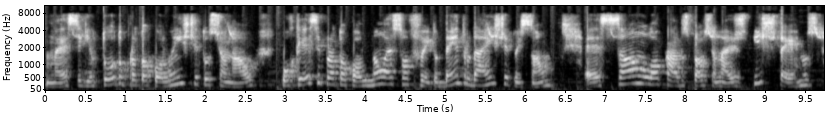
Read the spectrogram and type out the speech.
né, seguiu todo o protocolo institucional, porque esse protocolo não é só feito dentro da instituição, é, são locados profissionais externos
